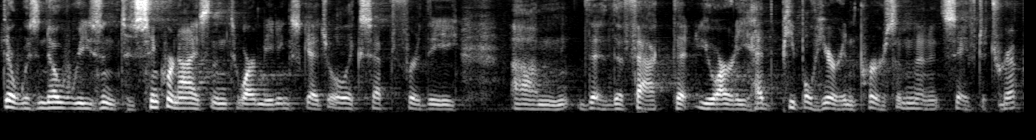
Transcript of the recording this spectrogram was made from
there was no reason to synchronize them to our meeting schedule except for the, um, the, the fact that you already had people here in person and it saved a trip.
